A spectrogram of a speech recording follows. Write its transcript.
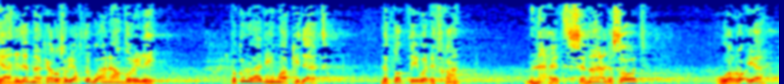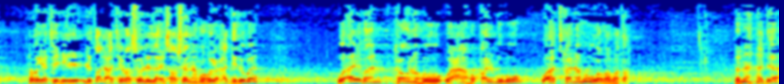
يعني لما كان الرسول يخطب وأنا أنظر إليه. فكل هذه مؤكدات للضبط والإتقان من ناحية السماع للصوت والرؤية رؤيته لطلعة رسول الله صلى الله عليه وسلم وهو يحدث به وأيضا كونه وعاه قلبه وأتقنه وضبطه. فمهد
